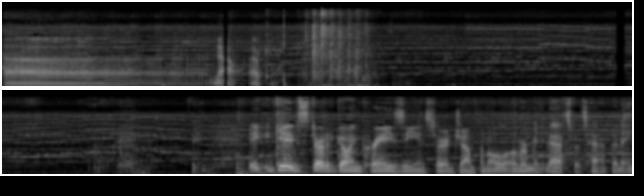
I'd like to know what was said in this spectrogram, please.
Uh, no. Okay. It, Gibbs started going crazy and started jumping all over me. That's what's happening.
